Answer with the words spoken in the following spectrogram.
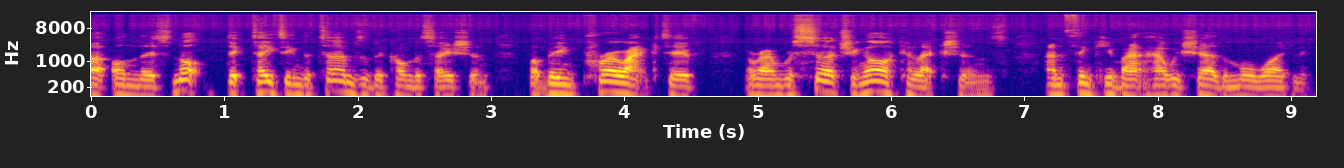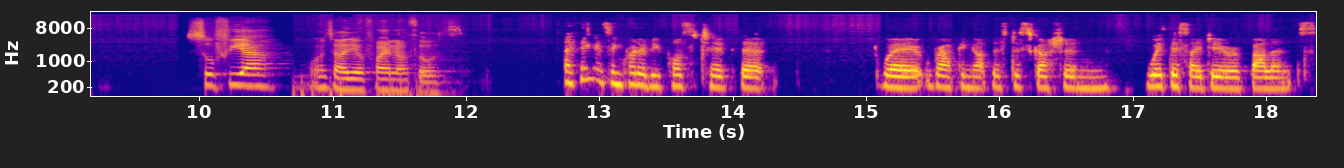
uh, on this, not dictating the terms of the conversation, but being proactive around researching our collections and thinking about how we share them more widely. Sofia, what are your final thoughts? I think it's incredibly positive that we're wrapping up this discussion with this idea of balance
